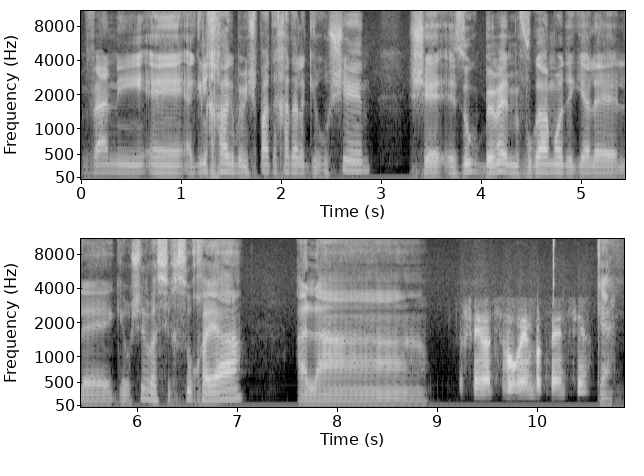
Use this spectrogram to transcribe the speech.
ואני אה, אגיד לך רק במשפט אחד על הגירושין, שזוג באמת מבוגר מאוד הגיע לגירושין, והסכסוך היה על ה... כספים הצבורים בפנסיה? כן.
